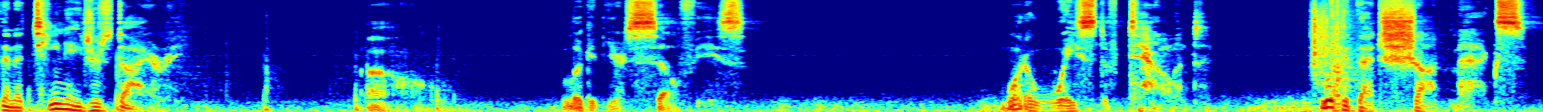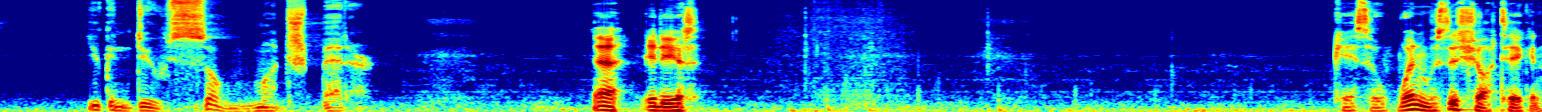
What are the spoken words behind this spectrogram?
than a teenager's diary. Oh, look at your selfies. What a waste of talent. Look at that shot, Max. You can do so much better. Yeah, idiot. Okay, so when was this shot taken?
